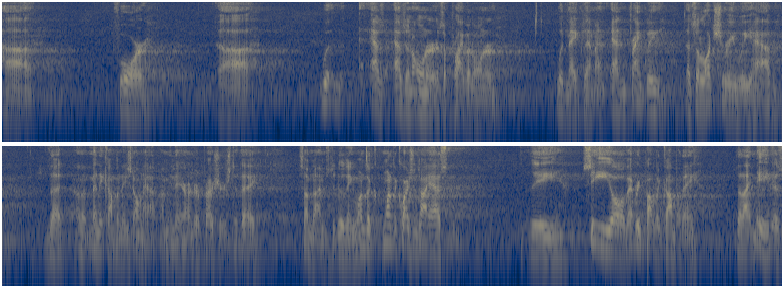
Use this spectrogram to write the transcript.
uh, for uh, as, as an owner, as a private owner, would make them. And, and frankly, that's a luxury we have that uh, many companies don't have. I mean, they are under pressures today sometimes to do things. One of the, one of the questions I ask the CEO of every public company that I meet is,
